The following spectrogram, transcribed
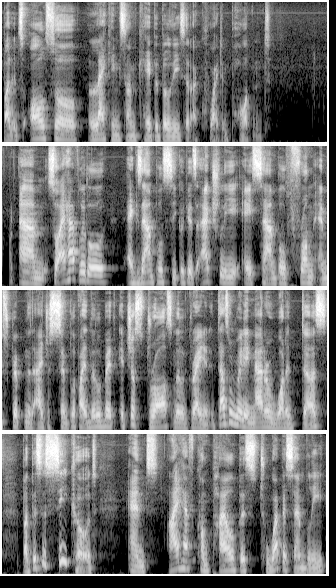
but it's also lacking some capabilities that are quite important. Um, so I have a little example secret. It's actually a sample from Emscripten that I just simplified a little bit. It just draws a little gradient. It doesn't really matter what it does, but this is C code. And I have compiled this to WebAssembly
